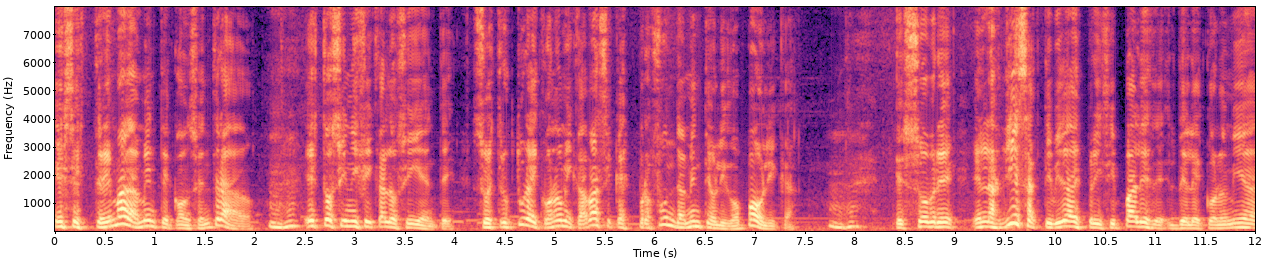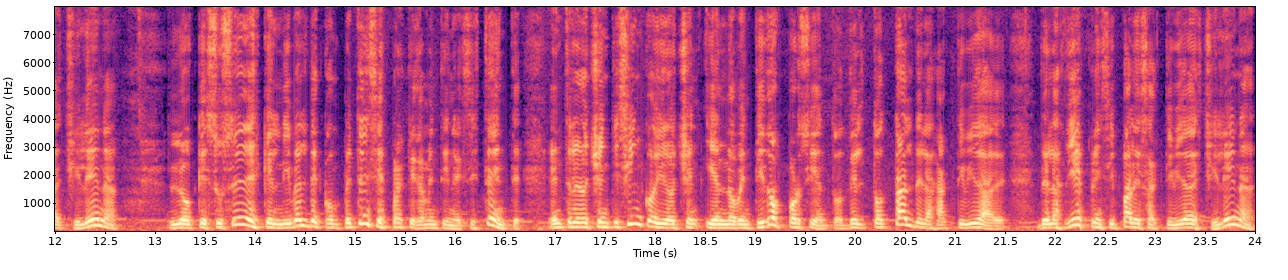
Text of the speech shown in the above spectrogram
es extremadamente concentrado. Esto significa lo siguiente, su estructura económica básica es profundamente oligopólica. es sobre, en las 10 actividades principales de, la economía chilena, lo que sucede es que el nivel de competencia es prácticamente inexistente. Entre el 85 y el, y el 92% del total de las actividades, de las 10 principales actividades chilenas,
